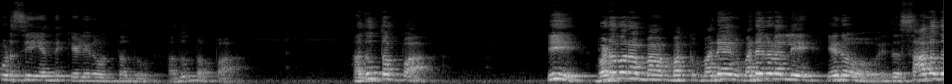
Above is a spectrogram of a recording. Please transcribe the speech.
ಕೊಡಿಸಿ ಅಂತ ಕೇಳಿರುವಂಥದ್ದು ಅದು ತಪ್ಪ. ಅದು ತಪ್ಪ. ಈ ಬಡವರ ಮನೆ, ಮನೆಗಳಲ್ಲಿ ಏನು, ಇದು ಸಾಲದ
